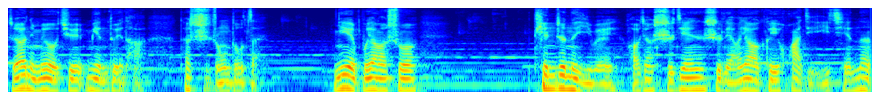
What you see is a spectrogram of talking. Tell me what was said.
只要你没有去面对他，他始终都在。你也不要说天真的以为好像时间是良药，可以化解一切，那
